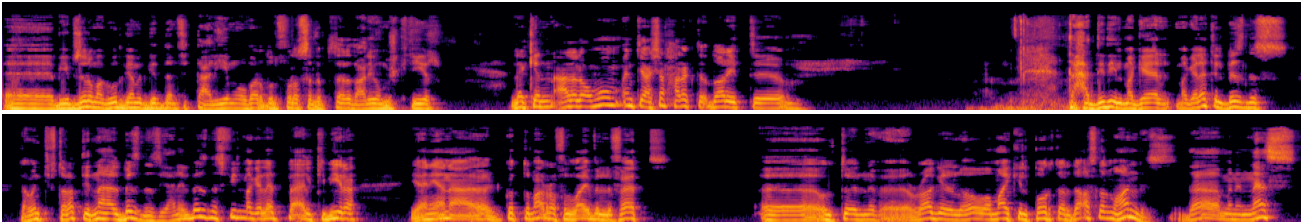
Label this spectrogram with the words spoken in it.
آه بيبذلوا مجهود جامد جدا في التعليم وبرضه الفرص اللي بتتعرض عليهم مش كتير. لكن على العموم انت عشان حضرتك تقدري تحددي المجال مجالات ال business لو انت افترضتي انها ال business يعني ال business فيه المجالات بقى الكبيرة. يعني أنا كنت مرة في ال live اللي فات آه قلت ان الراجل اللي هو مايكل بورتر ده أصلا مهندس. ده من الناس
